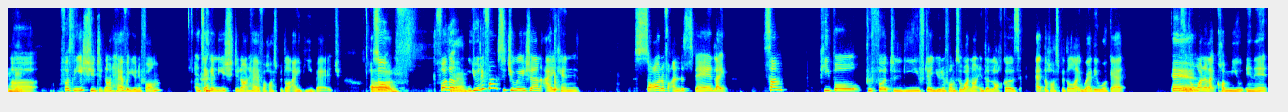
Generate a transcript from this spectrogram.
Mhm. Uh, firstly, she did not have a uniform. And secondly, she did not have a hospital ID badge. So Um, for the yeah. uniform situation, I can sort of understand. Like some people prefer to leave their uniforms or whatnot in the lockers at the hospital, like where they work at. yeah, They don't want to like commute in it.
